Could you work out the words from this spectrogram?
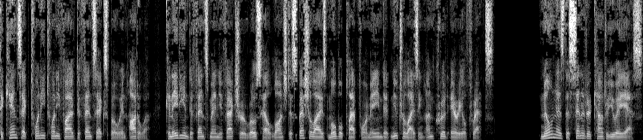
the CanSec 2025 Defense Expo in Ottawa, Canadian defense manufacturer Roshel launched a specialized mobile platform aimed at neutralizing uncrewed aerial threats. Known as the Senator Counter-UAS,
